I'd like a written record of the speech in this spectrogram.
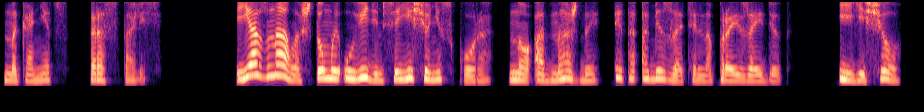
Наконец, расстались. Я знала, что мы увидимся еще не скоро, но однажды это обязательно произойдет. И еще,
